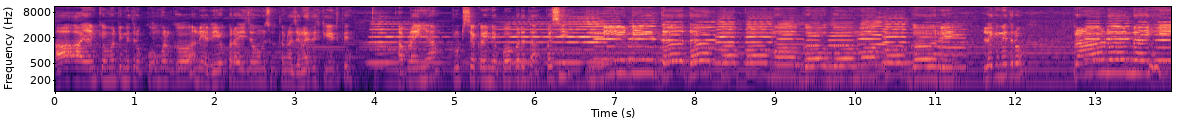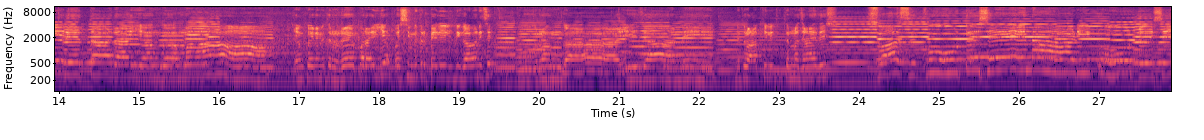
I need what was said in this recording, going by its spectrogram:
આ આ એમ કહેવા માટે મિત્રો કોમળ ગ અને રે પર આવી જવાનું છું. તમને જણાવી દઈશ કેવી રીતે. આપણે અહીંયા તૂટશે કહીને પ પર હતા પછી ની ની, ધ ધ, પ પ, મ, ગ ગ, મ, પ, ગ, રે. એટલે કે મિત્રો પ્રાણ નહીં રે તારા અંગમાં એમ કહીને મિત્રો રે પર આવી ગયા. પછી મિત્રો પહેલી લીટી ગાવાની છે. રંગાઈ જાને. મિત્રો આખી લીટી તમને જણાવી દઈશ. શ્વાસ ખૂટશે, નાડી તૂટશે.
